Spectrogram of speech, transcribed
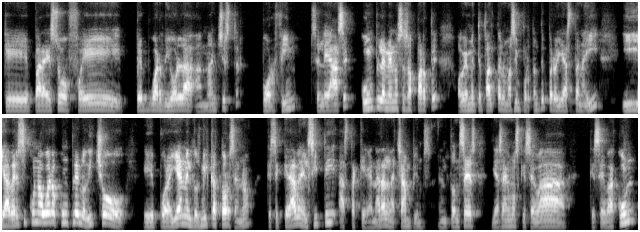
que para eso fue Pep Guardiola a Manchester, por fin se le hace, cumple menos esa parte, obviamente falta lo más importante, pero ya están ahí, y a ver si Kun Agüero cumple lo dicho eh, por allá en el 2014, ¿no? Que se quedaba en el City hasta que ganaran la Champions. Entonces, ya sabemos que se va, que se va Kun,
